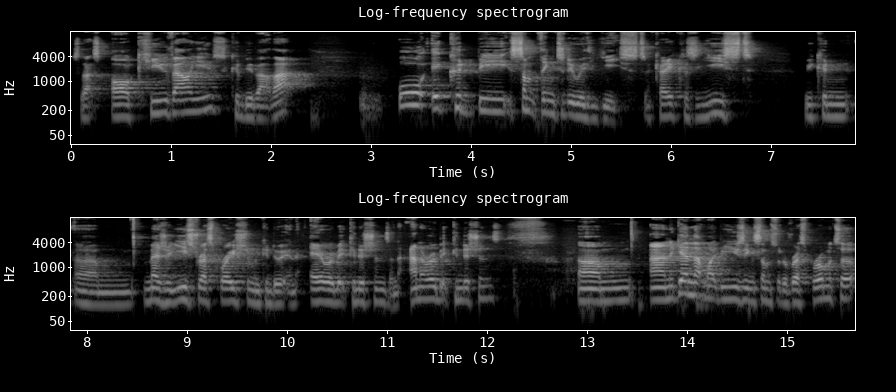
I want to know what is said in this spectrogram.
So that's RQ values, could be about that. Or it could be something to do with yeast, okay? Because yeast, we can um, measure yeast respiration. We can do it in aerobic conditions and anaerobic conditions. Um, and again, that might be using some sort of respirometer,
